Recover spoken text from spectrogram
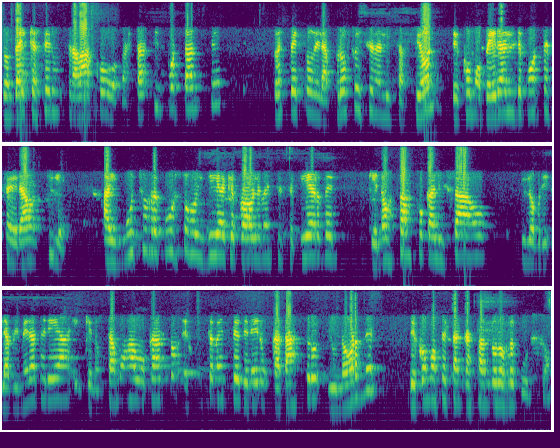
donde hay que hacer un trabajo bastante importante respecto de la profesionalización de cómo opera el deporte federado en Chile. Hay muchos recursos hoy día que probablemente se pierden, que no están focalizados, y lo la primera tarea en que nos estamos abocando es justamente tener un catastro y un orden de cómo se están gastando los recursos.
